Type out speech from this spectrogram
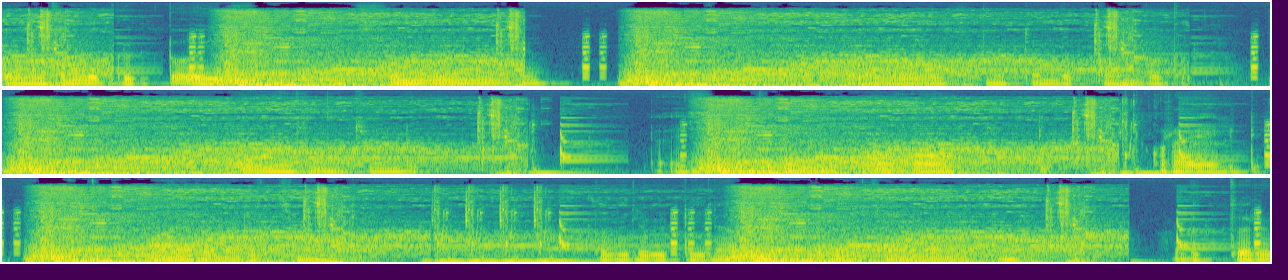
എഴുപത്തിരണ്ട് കിട്ടുമോ നൂറ്റമ്പത്തൊമ്പത് ഇരുന്നൂറ്റിരണ്ട് ഓ ഓ കുറേ കിട്ടി അപ്പോൾ ഇതിൽ കിട്ടിയില്ല അടുത്തൊരു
